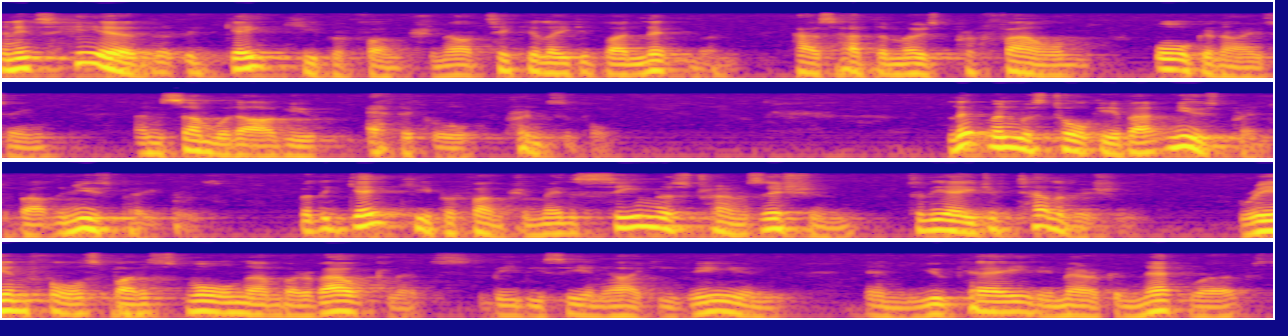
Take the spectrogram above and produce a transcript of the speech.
And it's here that the gatekeeper function, articulated by Lippmann, has had the most profound organizing and some would argue ethical principle. Lippmann was talking about newsprint, about the newspapers. But the gatekeeper function made a seamless transition to the age of television, reinforced by the small number of outlets, the BBC and the ITV in, in the UK, the American networks,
